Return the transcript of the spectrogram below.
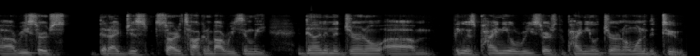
uh, research that I just started talking about recently, done in the journal, um, I think it was Pineal Research, the Pineal Journal, one of the two,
